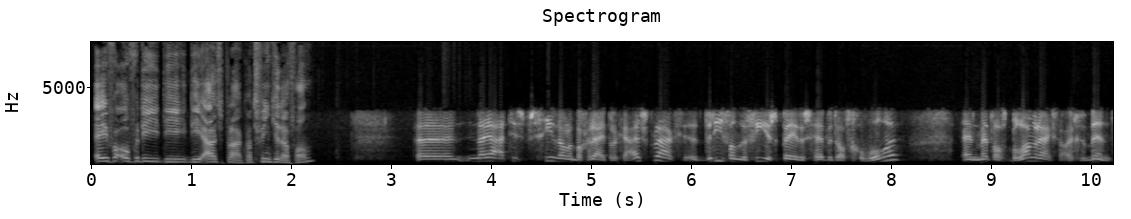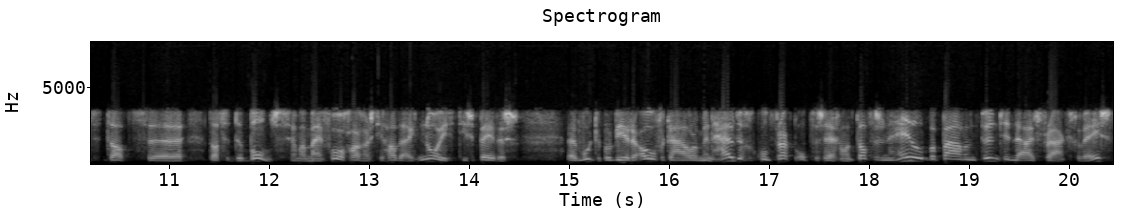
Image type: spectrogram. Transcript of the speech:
Even over die, die, die uitspraak, wat vind je daarvan? Uh, nou ja, het is misschien wel een begrijpelijke uitspraak. Uh, drie van de vier spelers hebben dat gewonnen. En met als belangrijkste argument dat, uh, dat de bond, zeg maar mijn voorgangers, die hadden eigenlijk nooit die spelers moeten proberen over te halen om hun huidige contract op te zeggen. Want dat is een heel bepalend punt in de uitspraak geweest.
